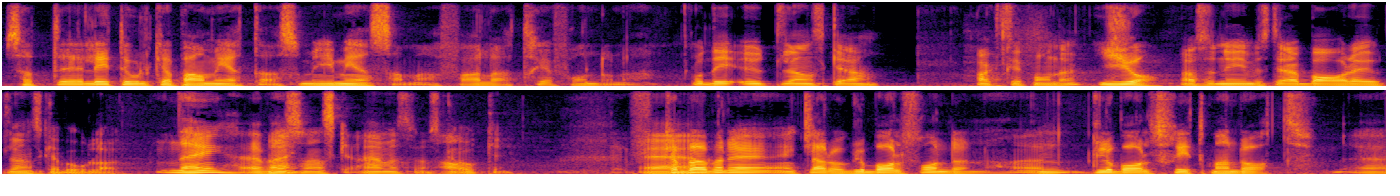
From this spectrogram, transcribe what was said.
Så att det är lite olika parametrar som är gemensamma för alla tre fonderna. Och det är utländska aktiefonder? Ja, Alltså ni investerar bara i utländska bolag? nej, även Nej, svenska. Även svenska? Ja. Okej. Jag kan börja med det enkla då, Globalfonden. Ett Mm. Globalt fritt mandat, eh,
